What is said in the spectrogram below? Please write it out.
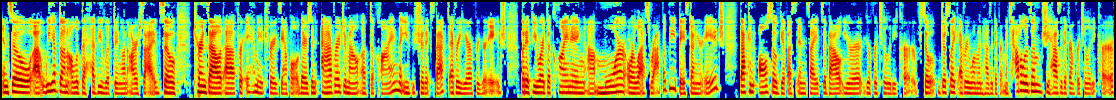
And so, uh, we have done all of the heavy lifting on our side. So, turns out uh, for AMH, for example, there's an average amount of decline that you should expect every year for your age. But if you are declining, uh, more or less rapidly based on your age, that can also give us insights about your your fertility curve. So just like every woman has a different metabolism, she has a different fertility curve,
